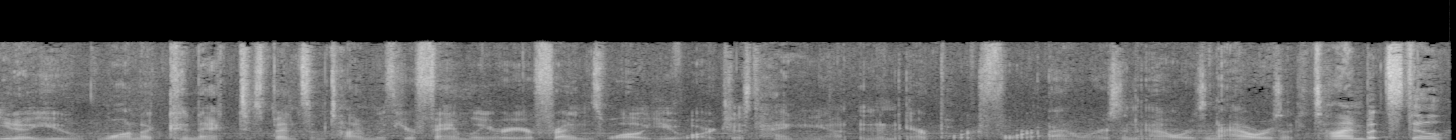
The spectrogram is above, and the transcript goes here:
you know you want to connect spend some time with your family or your friends while you are just hanging out in an airport for hours and hours and hours at a time but still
